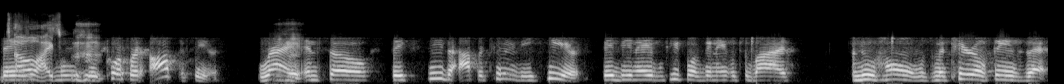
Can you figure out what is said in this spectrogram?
They oh, I, moved the corporate office here. Right. Mm-hmm. And so they see the opportunity here. They've been able, people have been able to buy new homes, material things that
